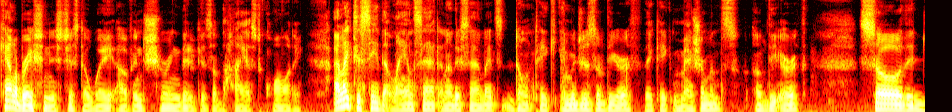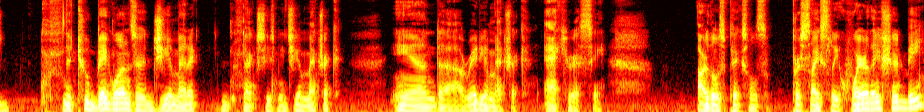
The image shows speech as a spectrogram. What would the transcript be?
Calibration is just a way of ensuring that it is of the highest quality. I like to say that Landsat and other satellites don't take images of the Earth, they take measurements of the Earth. So the the two big ones are geometric, excuse me, geometric and uh, radiometric accuracy. Are those pixels precisely where they should be?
